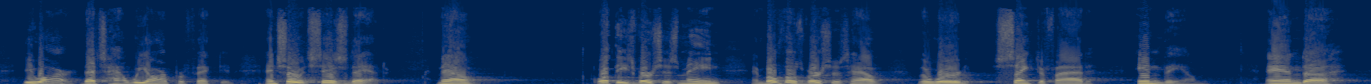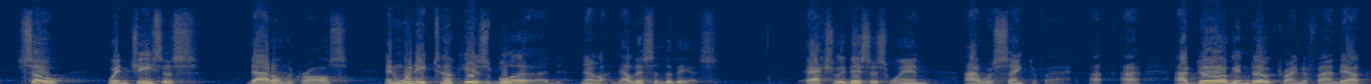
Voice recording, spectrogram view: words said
you are. That's how we are perfected. And so it says that. Now, what these verses mean, and both those verses have the word sanctified in them. And uh, so when Jesus died on the cross, and when he took his blood, now, now listen to this. Actually, this is when I was sanctified. I, I, I dug and dug trying to find out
